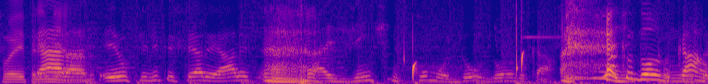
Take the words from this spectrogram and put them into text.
foi Cara, premiado. eu, Felipe Ferro e Alex, a gente incomodou o dono do carro. Só que o dono do carro,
